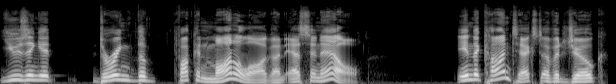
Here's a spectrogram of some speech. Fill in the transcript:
using it during the fucking monologue on SNL in the context of a joke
